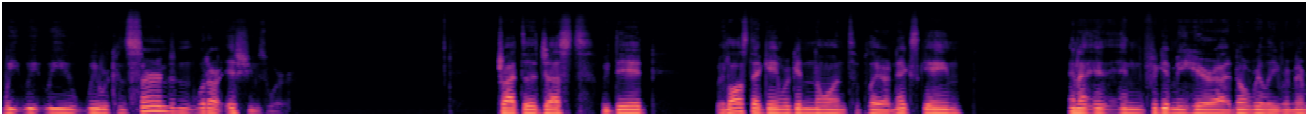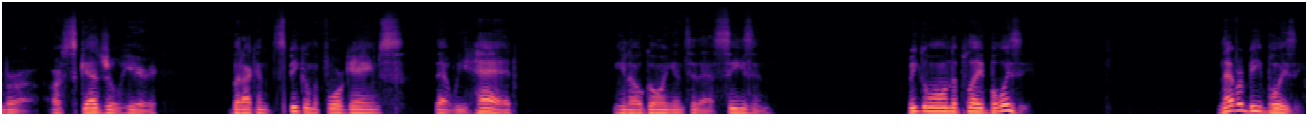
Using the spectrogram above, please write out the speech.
We we we we were concerned in what our issues were. Tried to adjust. We did. We lost that game. We're getting on to play our next game. And I and, and forgive me here. I don't really remember our, our schedule here, but I can speak on the four games that we had. You know, going into that season, we go on to play Boise. Never beat Boise.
